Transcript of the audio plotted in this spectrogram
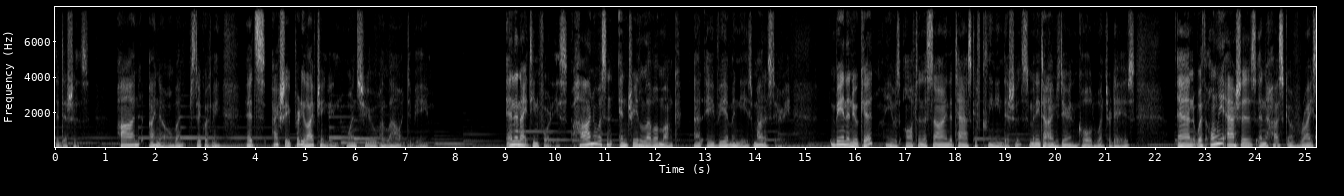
the dishes. Odd, I know, but stick with me. It's actually pretty life changing once you allow it to be. In the 1940s, Hanh was an entry level monk at a Vietnamese monastery. Being the new kid, he was often assigned the task of cleaning dishes, many times during the cold winter days. And with only ashes and husk of rice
